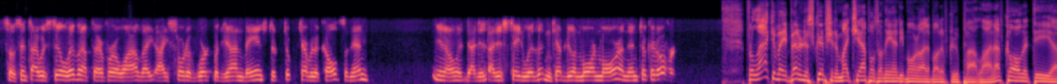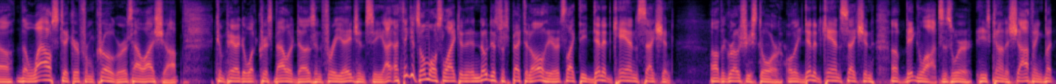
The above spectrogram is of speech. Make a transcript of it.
So since I was still living up there for a while, I, I sort of worked with John Bange to, to cover the Colts, and then, you know, I just I just stayed with it and kept doing more and more, and then took it over. For lack of a better description, and Mike Chappell's on the Andy Moore Automotive Group hotline. I've called it the uh, the Wow sticker from Kroger. Is how I shop, compared to what Chris Ballard does in free agency. I, I think it's almost like, and, and no disrespect at all here, it's like the dented can section of the grocery store or the dented can section of Big Lots is where he's kind of shopping. But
